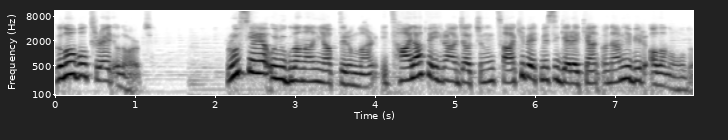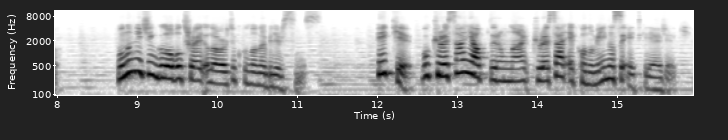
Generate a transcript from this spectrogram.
Global Trade Alert Rusya'ya uygulanan yaptırımlar, ithalat ve ihracatçının takip etmesi gereken önemli bir alan oldu. Bunun için Global Trade Alert'ı kullanabilirsiniz. Peki, bu küresel yaptırımlar küresel ekonomiyi nasıl etkileyecek?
